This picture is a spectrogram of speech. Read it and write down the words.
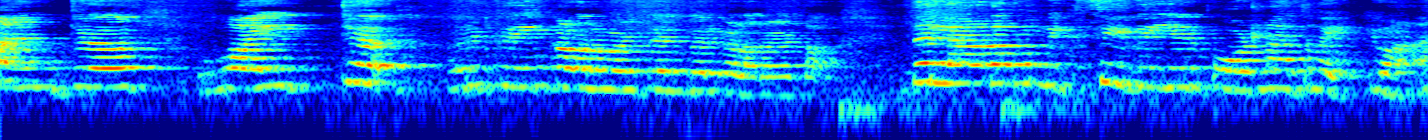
ആൻഡ് വൈറ്റ് ഒരു ക്രീം കളർ പോലത്തെ എന്തോ ഒരു കളർ കേട്ടോ. ഇതെല്ലാം കൂടെ നമ്മൾ മിക്സ് ചെയ്ത് ഈ ഒരു പോട്ടിനകത്ത് വെക്കുവാണ്.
